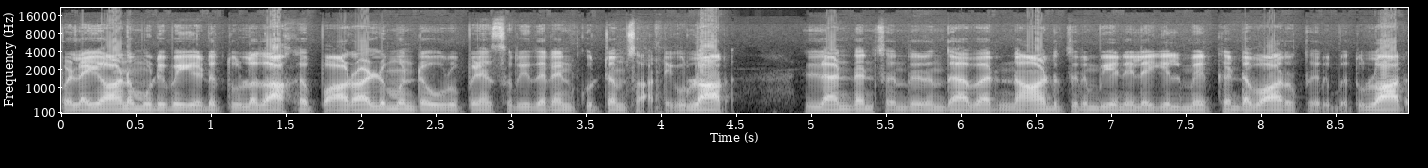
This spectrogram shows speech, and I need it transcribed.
பிழையான முடிவை எடுத்துள்ளதாக பாராளுமன்ற உறுப்பினர் ஸ்ரீதரன் குற்றம் சாட்டியுள்ளார். லண்டன் சென்றிருந்த அவர் நாடு திரும்பிய நிலையில் மேற்கண்டவாறு தெரிவித்துள்ளார்.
